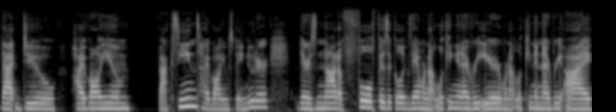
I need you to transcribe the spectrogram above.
that do high volume vaccines, high volume spay neuter. There's not a full physical exam. We're not looking in every ear. We're not looking in every eye.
